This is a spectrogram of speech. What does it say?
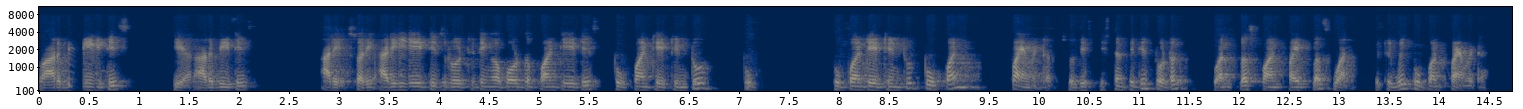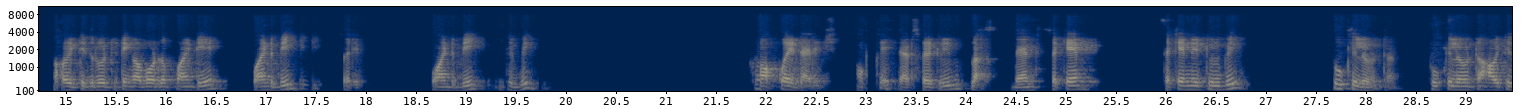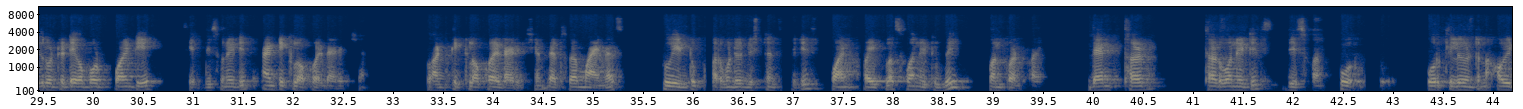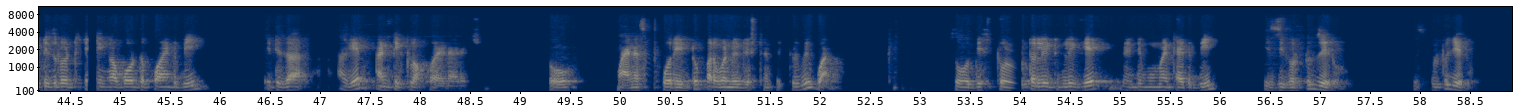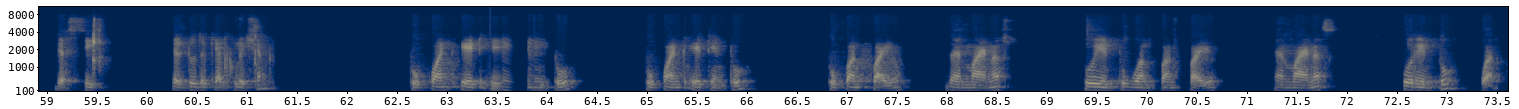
So rb it is here rb it is ra sorry ra it is rotating about the point a it is 2.8 into 2 2.8 into 2.5 meter. So this distance it is total 1 plus 0.5 plus 1 it will be 2.5 meter. How it is rotating about the point A, point B, sorry, point B, it will be clockwise direction. Okay, that's why it will be plus. Then second, second it will be 2 kilonewton. 2 kilonewton, how it is rotating about point A? See, this one it is anti-clockwise direction. So anti-clockwise direction, that's why minus 2 into perpendicular distance, it is 0.5 plus 1, it will be 1.5. Then third, third one it is this one, 4. 4 kilonewton how it is rotating about the point b it is a again anti-clockwise direction. So minus 4 into perpendicular distance it will be 1 so this total it will get the moment at b is equal to 0 is equal to 0 just see. Let's do the calculation. 2.8 into 2.8 into 2.5 then minus 2 into 1.5 and minus 4 into 1.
